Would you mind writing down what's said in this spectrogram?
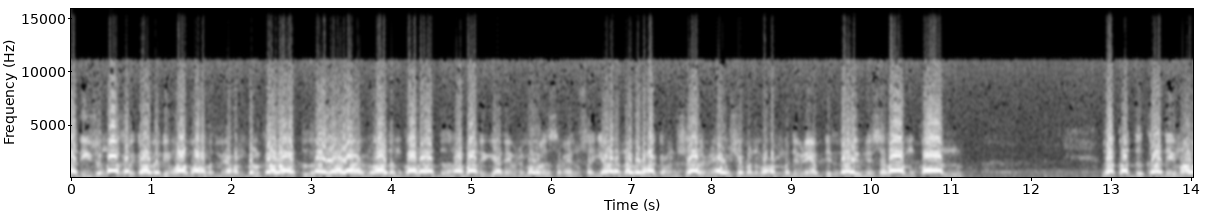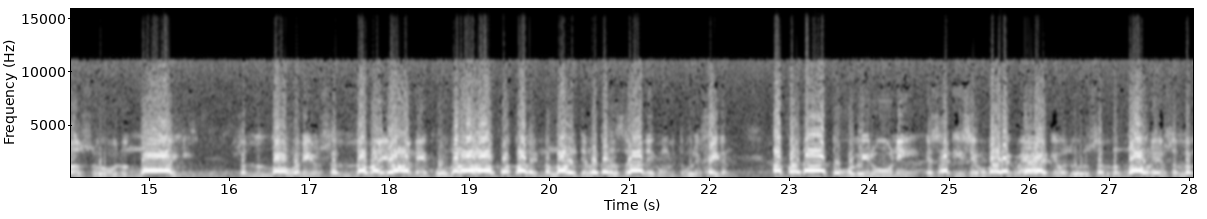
حديث آخر قال الإمام محمد بن حنبل، قال حدثنا يا ابن آدم، قال حدثنا مالك يعني یعنی ابن مولى سمعت سيارا نبى الحكم بن شعر بن أوش بن محمد بن عبد الله بن سلام، قال لقد قدم رسول الله صلى الله عليه وسلم يعني قضاء فقال إن الله جل قرص عليكم بطول خيرا افلا تخبروني اس حدیث مبارک میں آیا کہ حضور صلی اللہ علیہ وسلم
